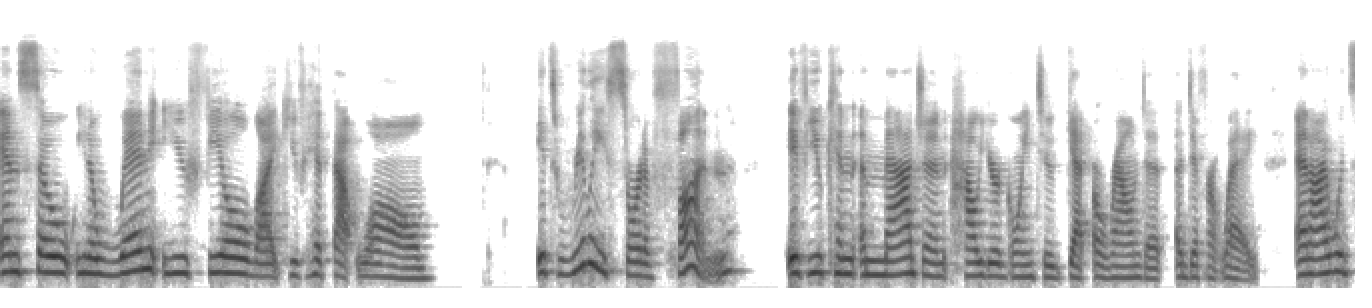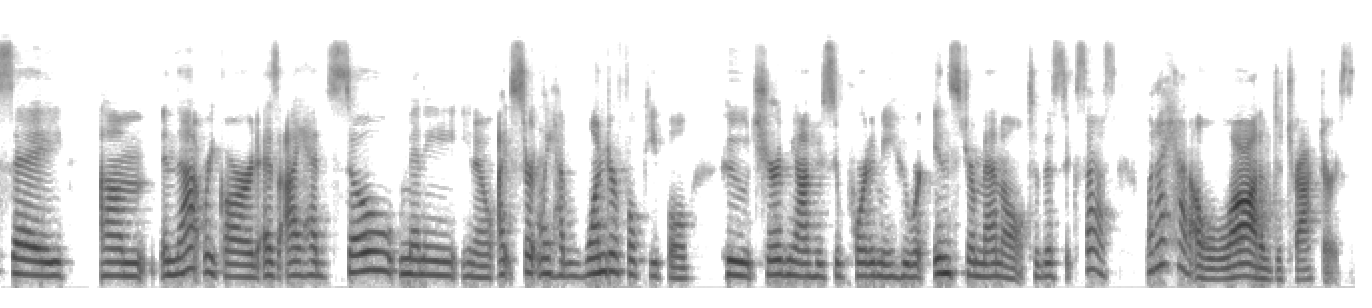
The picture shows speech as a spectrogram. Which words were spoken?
and so, you know, when you feel like you've hit that wall, it's really sort of fun if you can imagine how you're going to get around it a different way. And I would say, um, in that regard, as I had so many, you know, I certainly had wonderful people who cheered me on, who supported me, who were instrumental to this success. But I had a lot of detractors,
